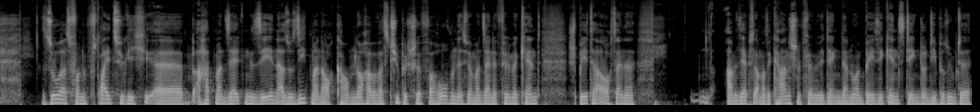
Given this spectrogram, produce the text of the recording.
sowas von freizügig äh, hat man selten gesehen, also sieht man auch kaum noch, aber was typisch für Verhoeven ist, wenn man seine Filme kennt, später auch seine selbst amerikanischen Filme, wir denken da nur an Basic Instinct und die berühmte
